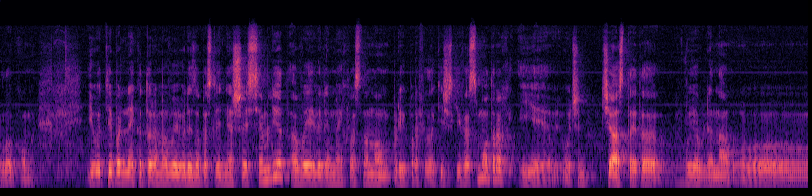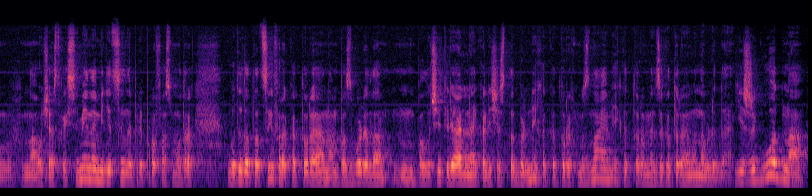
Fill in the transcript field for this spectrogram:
глаукомы. И вот те больные, которые мы выявили за последние 6-7 лет, а выявили мы их в основном при профилактических осмотрах, и очень часто это выявлено на участках семейной медицины при профосмотрах. Вот это та цифра, которая нам позволила получить реальное количество больных, о которых мы знаем и которыми, за которыми мы наблюдаем. Ежегодно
